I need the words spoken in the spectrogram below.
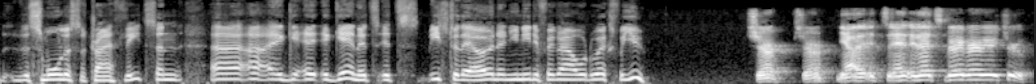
the smallest of triathletes, and uh, uh again, it's it's each to their own, and you need to figure out what works for you. Sure, sure, yeah, it's it, that's very, very, very true.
